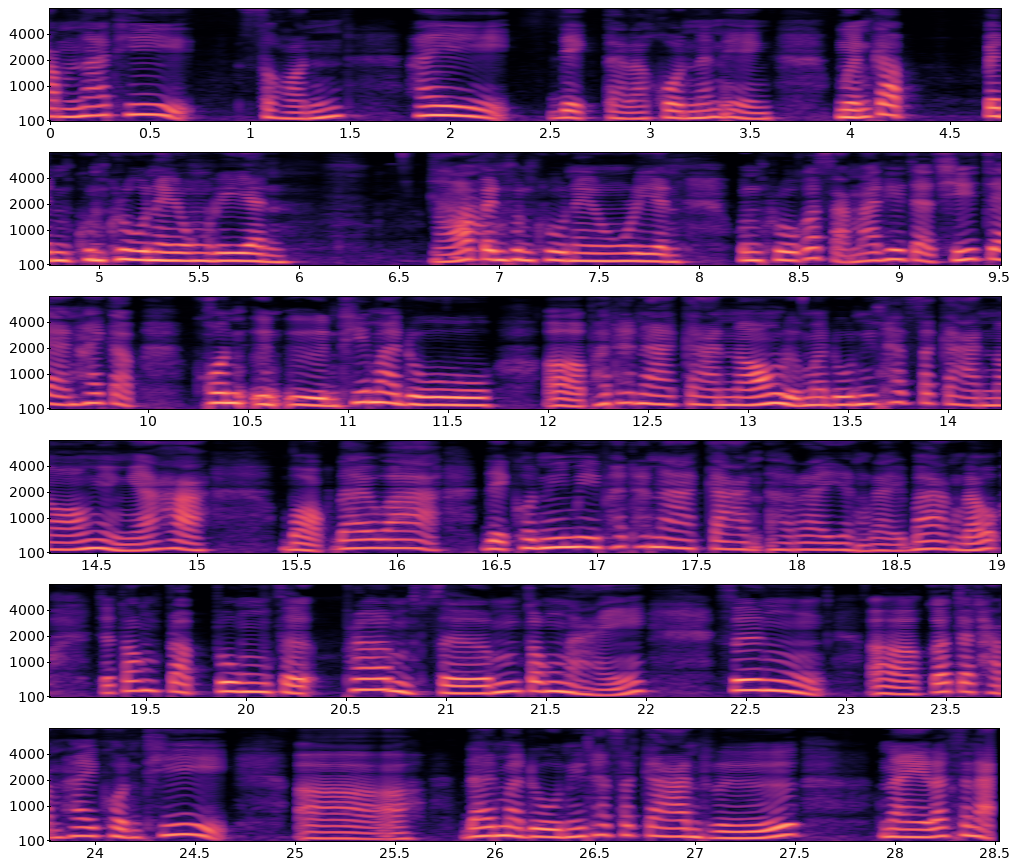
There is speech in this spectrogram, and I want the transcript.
ทำหน้าที่สอนให้เด็กแต่ละคนนั่นเอง เหมือนกับเป็นคุณครูในโรงเรียน เนาะค่ะเป็นคุณครูในโรงเรียน คุณครูก็สามารถที่จะชี้แจงให้กับคนอื่นๆที่มาดูเอ่อพัฒนาการน้องหรือมาดูนิทรรศการน้องอย่างเงี้ยค่ะ บอกได้ว่าเด็กคนนี้มีพัฒนาการอะไรอย่างไรบ้าง แล้วจะต้องปรับปรุงเสริมเพิ่มเสริมตรงไหน ซึ่งเอ่อก็จะทำให้คนที่เอ่อได้มาดูนิทรรศการหรือในลักษณะ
